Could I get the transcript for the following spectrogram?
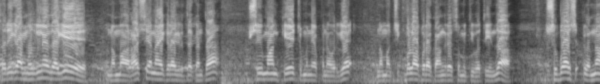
ಸರ್ ಈಗ ಮೊದಲನೇದಾಗಿ ನಮ್ಮ ರಾಷ್ಟ್ರೀಯ ನಾಯಕರಾಗಿರ್ತಕ್ಕಂಥ ಶ್ರೀಮಾನ್ ಕೆ ಎಚ್ ಮುನಿಯಪ್ಪನವರಿಗೆ ನಮ್ಮ ಚಿಕ್ಕಬಳ್ಳಾಪುರ ಕಾಂಗ್ರೆಸ್ ಸಮಿತಿ ವತಿಯಿಂದ ಶುಭಾಶಯಗಳನ್ನು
